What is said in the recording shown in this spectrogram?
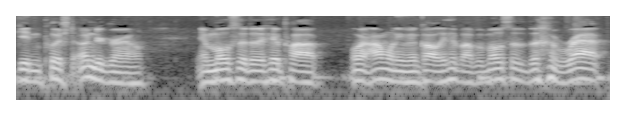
getting pushed underground, and most of the hip hop, or I won't even call it hip hop, but most of the rap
